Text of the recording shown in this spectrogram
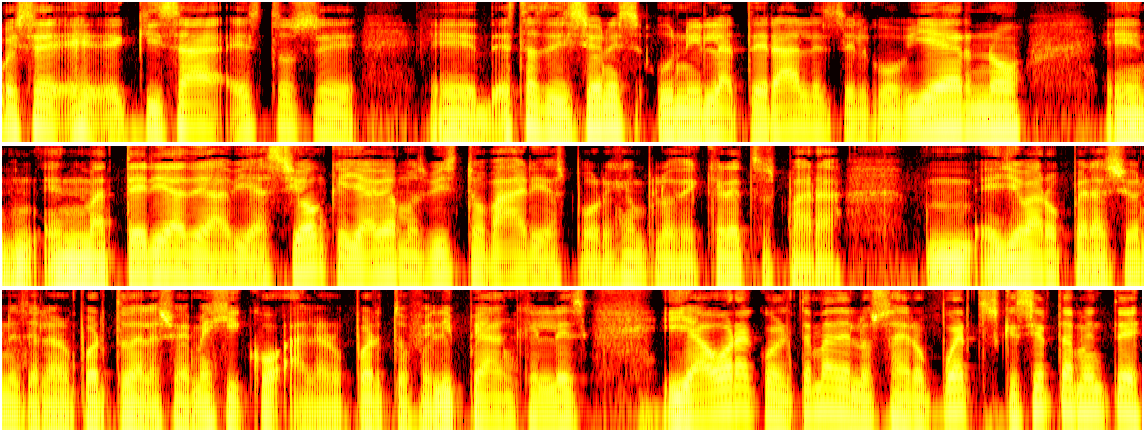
pues eh, eh, quizá estos eh, estas decisiones unilaterales del gobierno en, en, materia de aviación que ya habíamos visto varias por ejemplo decretos para mm, llevar operaciones del aeropuerto de la Ciudad de México al aeropuerto Felipe Ángeles y ahora con el tema de los aeropuertos que ciertamente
